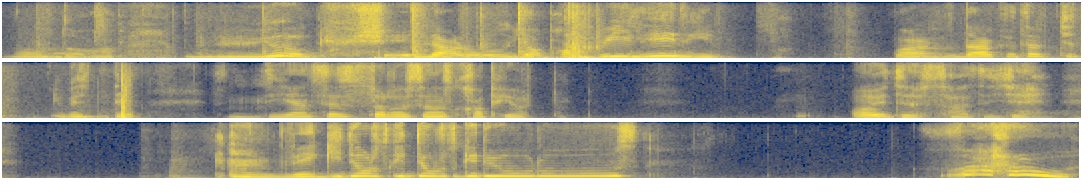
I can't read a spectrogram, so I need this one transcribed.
burada büyük şeyler yapabilirim. Var arada arkadaşlar diyen sesi sorarsanız kapıyı örttüm. Oydu sadece. Ve gidiyoruz gidiyoruz gidiyoruz. Wow.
